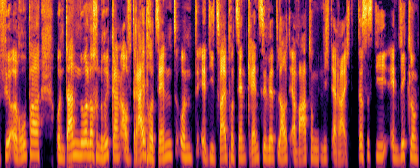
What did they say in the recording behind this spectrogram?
für Europa und dann nur noch ein Rückgang auf drei Prozent und die zwei Prozent Grenze wird laut Erwartung nicht erreicht. Das ist die Entwicklung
